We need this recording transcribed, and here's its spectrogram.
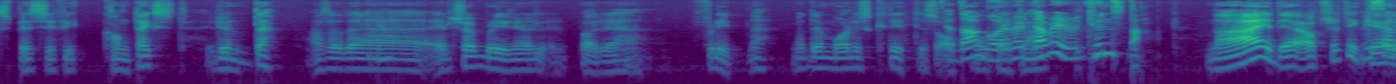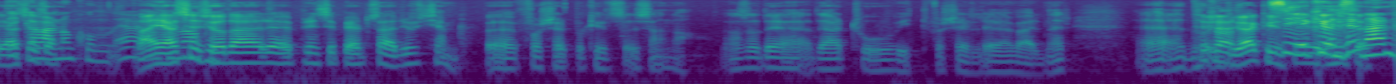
spesifikk kontekst rundt det. Altså det Ellers så blir det bare flytende. Men det må liksom knyttes opp Ja, da, mot vel, da blir det vel kunst, da. Nei, det er absolutt ikke. Hvis at det Jeg ikke synes har noen kon... Ja, ja, Nei, jeg syns jo det er eh, prinsipielt så er det jo kjempeforskjell på kunst og design, da. Altså det, det er to vidt forskjellige verdener. Eh, du, du er kunstner. Sier kunstneren.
